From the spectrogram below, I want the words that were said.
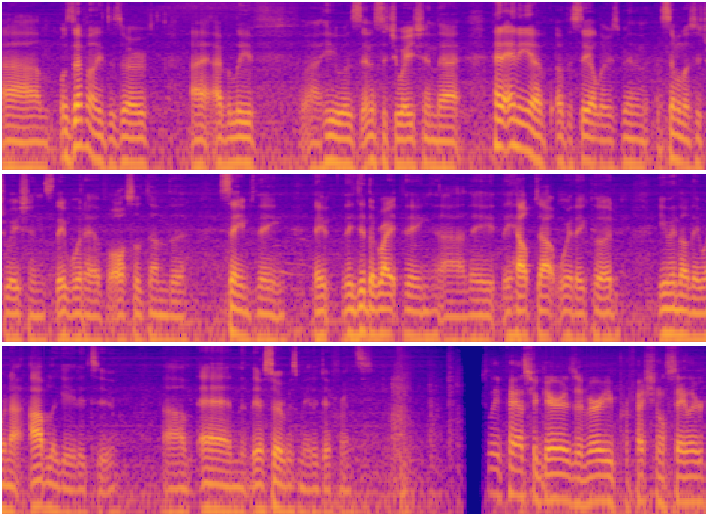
um, was definitely deserved. I, I believe uh, he was in a situation that, had any of, of the sailors been in similar situations, they would have also done the same thing. They, they did the right thing. Uh, they, they helped out where they could, even though they were not obligated to. Um, and their service made a difference. Actually, Pastor Gara is a very professional sailor.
